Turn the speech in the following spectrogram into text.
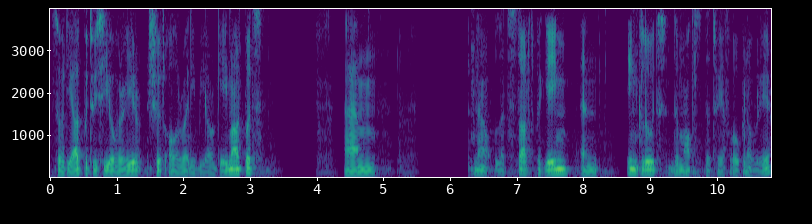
So the output we see over here should already be our game output. Um, now let's start the game and include the mod that we have open over here.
